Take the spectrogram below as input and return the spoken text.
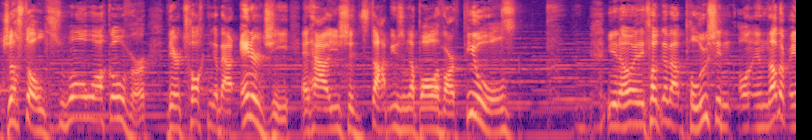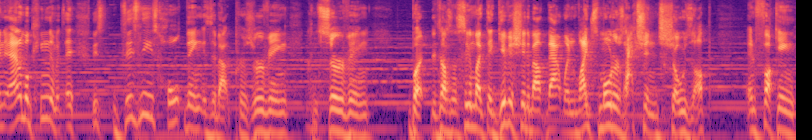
just a small walk over, they're talking about energy and how you should stop using up all of our fuels. You know, and they talk about pollution in another in Animal Kingdom. It's, this Disney's whole thing is about preserving, conserving, but it doesn't seem like they give a shit about that when Lights Motors Action shows up and fucking,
